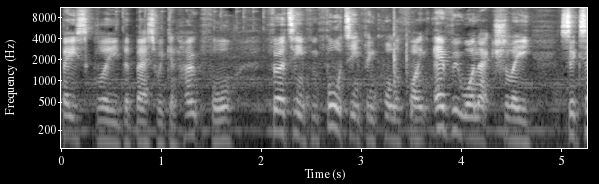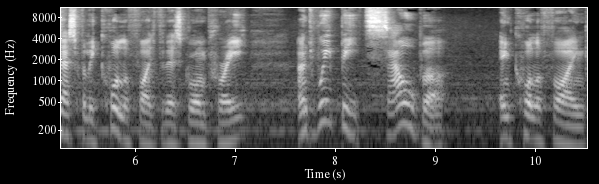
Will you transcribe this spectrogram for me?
basically the best we can hope for. 13th and 14th in qualifying. Everyone actually successfully qualified for this Grand Prix. And we beat Sauber in qualifying.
